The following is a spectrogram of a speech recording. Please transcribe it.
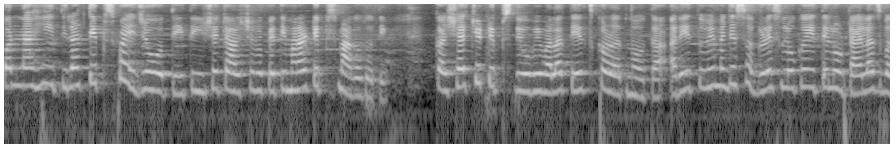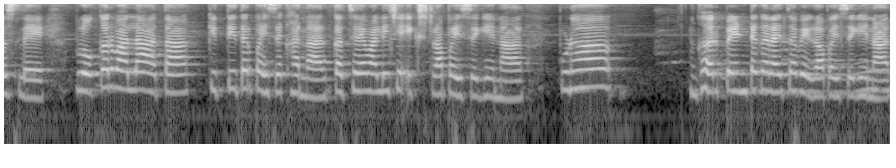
पण नाही तिला टिप्स पाहिजे होती. तीनशे चारशे रुपये ती मला टिप्स मागत होती. कशाची टिप्स देऊ मी? मला तेच कळत नव्हतं. अरे तुम्ही म्हणजे सगळेच लोक इथे लुटायलाच बसले. ब्रोकरवाला आता किती तर पैसे खाणार कचरेवालीचे एक्स्ट्रा पैसे घेणार पुन्हा घर पेंट करायचा वेगळा पैसे घेणार.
